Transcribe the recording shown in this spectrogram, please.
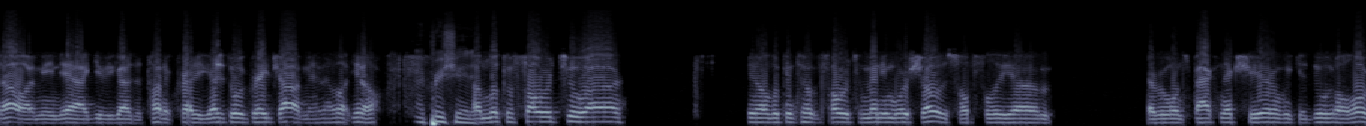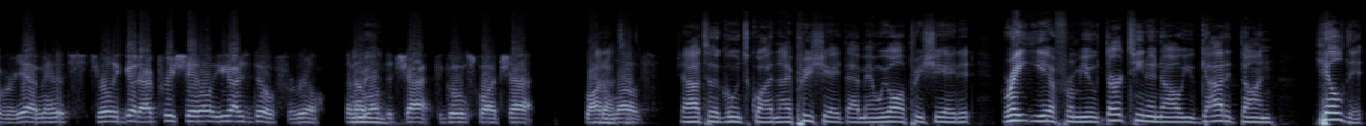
No, I mean, yeah, I give you guys a ton of credit. You guys do a great job, man. I, you know, I appreciate it. I'm looking forward to, uh, you know, looking to, forward to many more shows. Hopefully, um, everyone's back next year and we can do it all over. Yeah, man, it's, it's really good. I appreciate all you guys do for real, and I love the chat, the Goon Squad chat. A lot Shout of out to- love. Shout out to the Goon Squad, and I appreciate that, man. We all appreciate it. Great year from you, thirteen and zero. You got it done, killed it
